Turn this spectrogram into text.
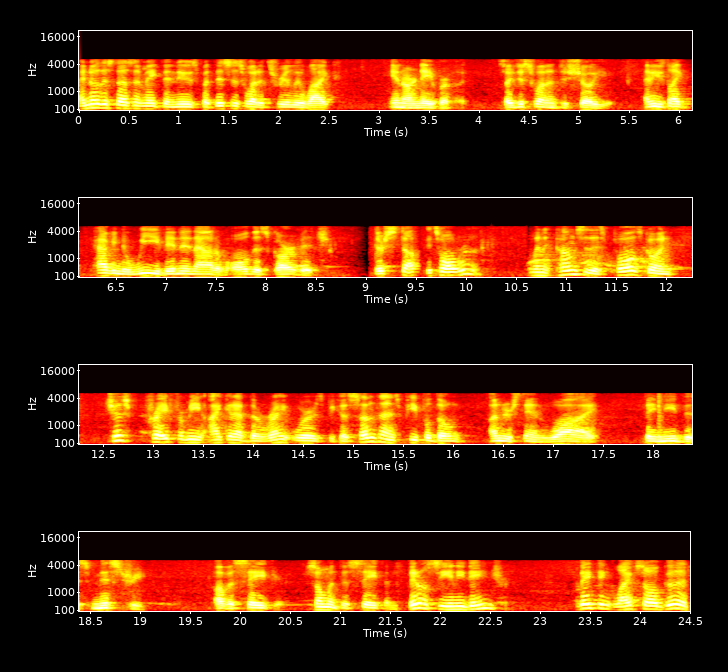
I know this doesn't make the news, but this is what it's really like in our neighborhood. So I just wanted to show you. And he's like having to weave in and out of all this garbage. There's stuff, it's all ruined. When it comes to this, Paul's going, just pray for me I could have the right words because sometimes people don't understand why they need this mystery of a Savior, someone to save them. They don't see any danger. They think life's all good.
